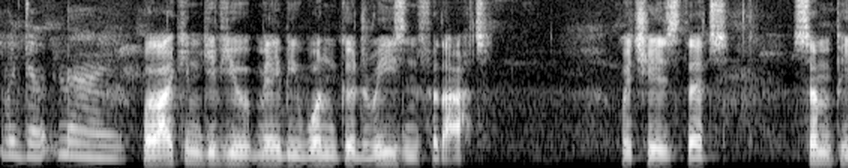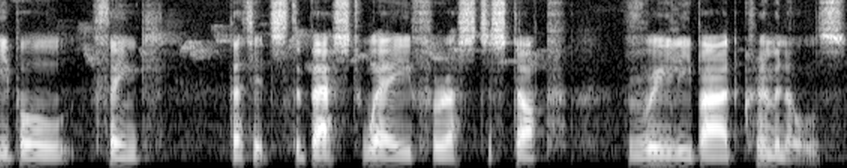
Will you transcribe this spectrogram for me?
we don't know. Well, I can give you maybe one good reason for that, which is that some people think that it's the best way for us to stop really bad criminals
